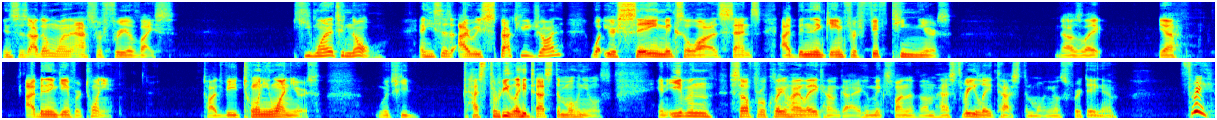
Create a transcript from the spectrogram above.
and says, I don't want to ask for free advice. He wanted to know. And he says, I respect you, John. What you're saying makes a lot of sense. I've been in the game for 15 years. And I was like, yeah, I've been in the game for 20. Todd V, 21 years, which he has three lay testimonials. And even self proclaimed high lay count guy who makes fun of him has three lay testimonials for day game. Three.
